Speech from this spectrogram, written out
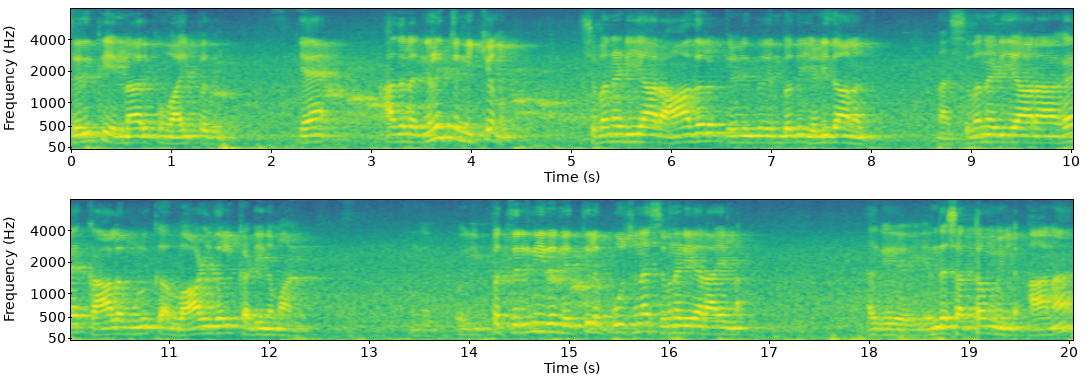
செருக்கு எல்லாருக்கும் வாய்ப்பது ஏன்? அதில் நிலைத்து நிற்கணும் சிவனடியார் ஆதல் எழுது என்பது எளிதானது. நான் சிவனடியாராக காலம் முழுக்க வாழ்தல் கடினமானது. இப்போ இப்போ திருநீரை நெத்தியில் பூசுனா சிவனடியார் ஆயிடலாம். அதுக்கு எந்த சட்டமும் இல்லை. ஆனால்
